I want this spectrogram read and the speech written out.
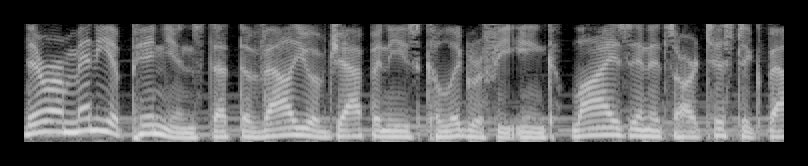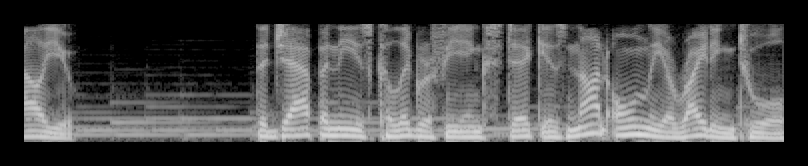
There are many opinions that the value of Japanese calligraphy ink lies in its artistic value. The Japanese calligraphy ink stick is not only a writing tool,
